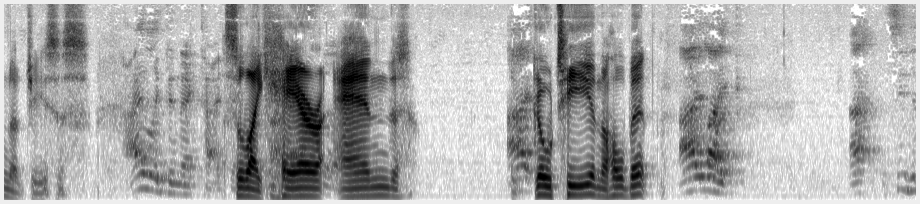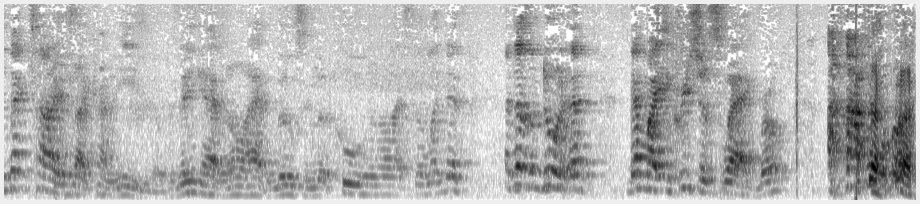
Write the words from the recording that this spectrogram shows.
No, Jesus. I like the necktie. So like hair and I goatee and the whole bit. I like. I see the necktie is like kind of easy though, because then you can have it on, have it loose, and look cool and all that stuff like that. That doesn't do it. That that might increase your swag, bro. I want-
